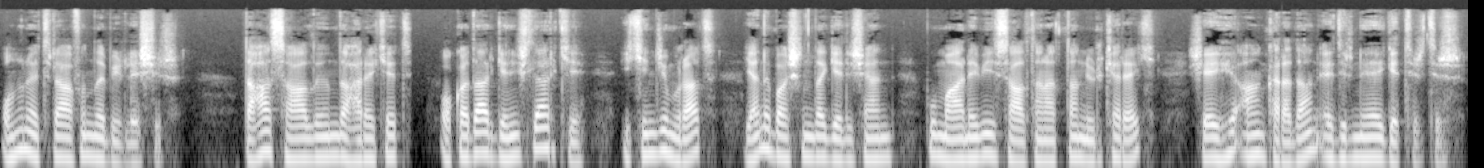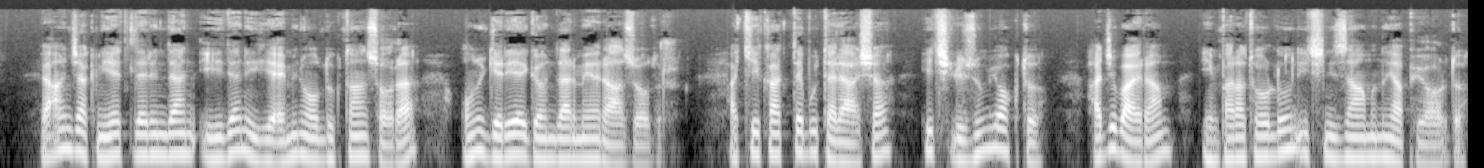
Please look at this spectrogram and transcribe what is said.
onun etrafında birleşir. Daha sağlığında hareket o kadar genişler ki 2. Murat yanı başında gelişen bu manevi saltanattan ürkerek Şeyhi Ankara'dan Edirne'ye getirtir ve ancak niyetlerinden iyiden iyiye emin olduktan sonra onu geriye göndermeye razı olur. Hakikatte bu telaşa hiç lüzum yoktu. Hacı Bayram imparatorluğun iç nizamını yapıyordu.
